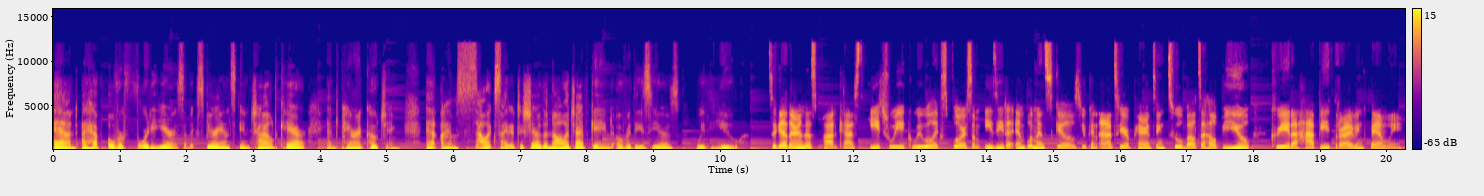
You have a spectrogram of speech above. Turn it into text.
And I have over 40 years of experience in childcare and parent coaching. And I am so excited to share the knowledge I've gained over these years with you. Together in this podcast, each week we will explore some easy to implement skills you can add to your parenting tool belt to help you create a happy, thriving family.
